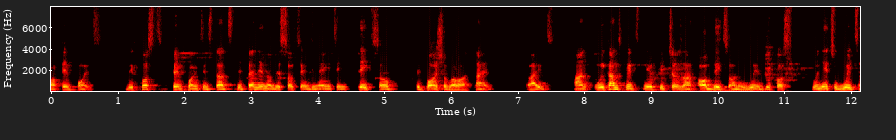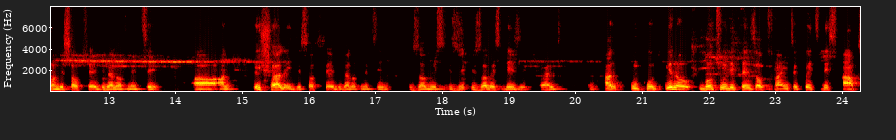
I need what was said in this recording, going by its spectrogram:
our pain points. The first pain point is that depending on the software engineering team takes up a bunch of our time, right? And we can't create new features and updates on a whim because we need to wait on the software development team. Uh, and usually the software development team is always is, is always busy, right? And we could, you know, go through the phase of trying to create these apps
